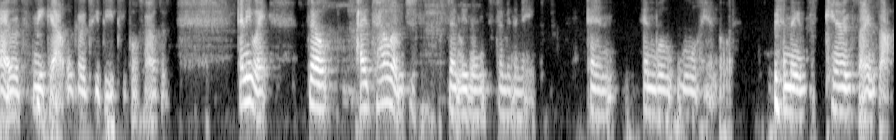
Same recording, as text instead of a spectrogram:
I would sneak out and go TP people's houses. Anyway, so I tell him just send me the send me the names and and we'll we'll handle it. And then Karen signs off,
